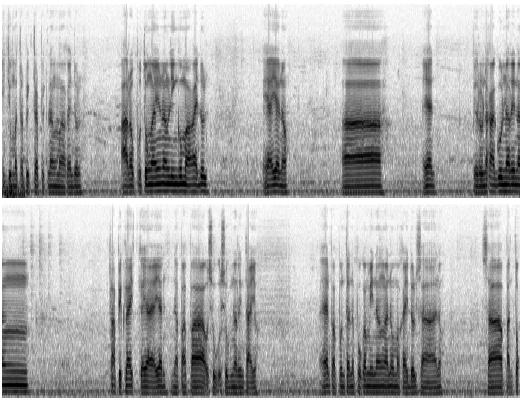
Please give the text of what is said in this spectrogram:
medyo matraffic-traffic lang mga kaidol. Araw po to ngayon ng linggo mga kaidol. Kaya yan oh. Ah ayan. Pero nakago na rin ang traffic light kaya ayan napapausog-usog na rin tayo. Ayan papunta na po kami ng ano mga kaidol sa ano sa Pantok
